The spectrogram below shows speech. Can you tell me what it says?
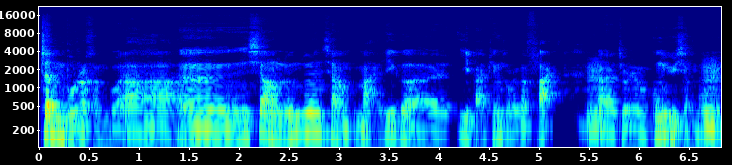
真不是很贵。啊，嗯，像伦敦，像买一个一百平左右的 flat，嗯呃，就是这种公寓型的，嗯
